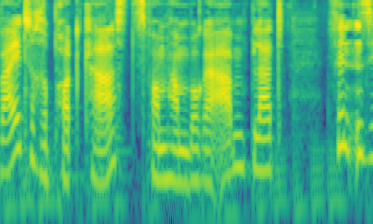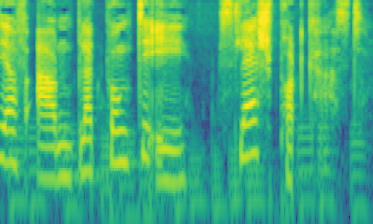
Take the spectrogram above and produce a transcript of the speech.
Weitere Podcasts vom Hamburger Abendblatt finden Sie auf abendblatt.de slash podcast.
